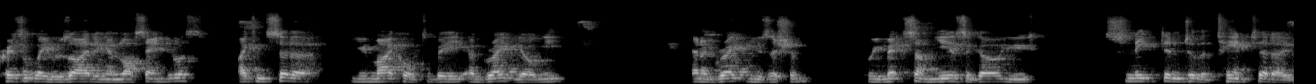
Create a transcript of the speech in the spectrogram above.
presently residing in Los Angeles. I consider you, Michael, to be a great yogi and a great musician. We met some years ago. You sneaked into the tent at a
